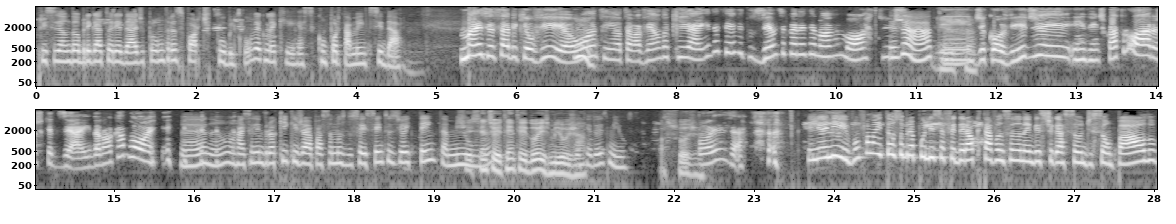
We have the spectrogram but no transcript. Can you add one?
precisando da obrigatoriedade por um transporte público. Vamos ver como é que esse comportamento se dá. Mas você sabe que eu vi, hum. ontem eu estava vendo que ainda teve 249 mortes Exato. Em, de Covid em 24 horas, quer dizer, ainda não acabou, hein? É, não, a Raíssa lembrou aqui que já passamos dos 680 mil, 682 né? mil já. 682 mil. Passou já. Pois é. Eliane, vamos falar então sobre a Polícia Federal que está avançando na investigação de São Paulo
